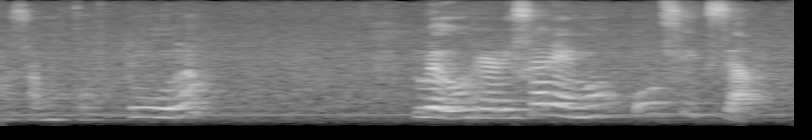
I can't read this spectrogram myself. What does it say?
Pasamos costura, luego realizaremos un zigzag.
